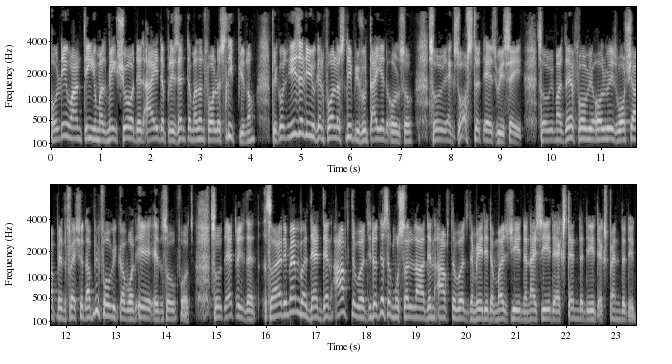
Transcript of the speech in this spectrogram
Only one thing you must make sure that I, the presenter, mustn't fall asleep. You know, because easily you can fall asleep if you're tired also. So exhausted, as we say. So we must therefore we always wash up and freshen up before we come on air and so forth. So that is that. So I remember that. Then afterwards, it was just a musalla. Then afterwards, they made it a masjid, and I see they extended it expanded it.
